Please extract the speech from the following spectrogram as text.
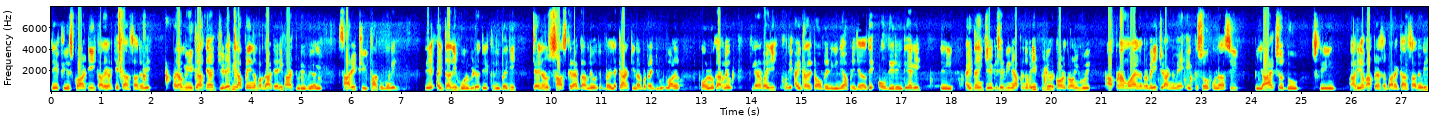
ਤੇ ਫੇਸ ਕੁਆਲਿਟੀ ਕਾਲੇ ਕਰਕੇ ਕਰ ਸਕਦੇ ਹੋਗੇ? ਪਹਿਲਾਂ ਉਮੀਦ ਕਰਦੇ ਆ ਜਿਹੜੇ ਵੀ ਆਪਣੇ ਨੰਬਰਦਾਰ ਡੈਰੀ ਫਾਰਮ ਜੁੜੇ ਹੋਏ ਹੈਗੇ, ਸਾਰੇ ਠੀਕ ਠਾਕ ਹੋਵੋਗੇ। ਤੇ ਐਦਾਂ ਦੀ ਹੋਰ ਵੀਡੀਓ ਦੇਖਣ ਲਈ ਬਾਈ ਜੀ ਚੈਨਲ ਨੂੰ ਸਬਸਕ੍ਰਾਈਬ ਕਰ ਲਿਓ ਤੇ ਬੈਲ ਘੰਟੀ ਦਾ ਬਟਨ ਜ਼ਰੂਰ ਦਬਾ ਲਿਓ ਫੋਲੋ ਕਰ ਲਿਓ। ਠੀਕ ਹੈ ਨਾ ਬਾਈ ਜੀ? ਕਿਉਂਕਿ ਐਦਾਂ ਦੇ ਟੌਪ ਦੇ ਨਿਗੀਨੇ ਆਪਣੇ ਚੈਨਲ ਤੇ ਆਉਂਦੇ ਰਹਿੰਦੇ ਹੈਗੇ। ਤੇ ਐਦਾਂ ਹੀ ਜੇ ਕਿਸੇ ਵੀ ਨੇ ਆਪਣੇ ਤੋਂ ਬਾਈ ਵੀਡੀਓ ਰਿਕਾਰਡ ਕਰਾਉਣੀ ਹੋਵੇ, ਆਪਣਾ ਮੋਬਾਈਲ ਨੰਬਰ ਬਾਈ 94179 50102 ਸਕਰੀਨ ਆੜੀ ਆਪਣਾ ਸੰਪਰਕ ਕਰ ਸਕਦੇ ਹੋਗੇ।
